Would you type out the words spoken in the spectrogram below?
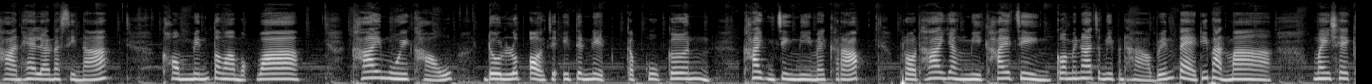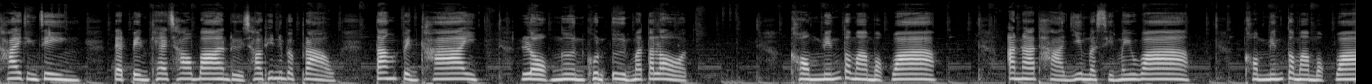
ทานให้แล้วนะสินะ คอมเมนต์ต่อมาบอกว่า ค่ายมวยเขาโดนลบออกจากอินเทอร์เน็ตกับ Google ค่ายจริง ๆ มีไหมครับ เพราะถ้ายังมีค่ายจริง ก็ไม่น่าจะมีปัญหาเว้นแต่ที่ผ่านมา ไม่ใช่ค่ายจริง ๆ แต่เป็นแค่เช่าบ้านหรือเช่าที่นี่เปล่าๆตั้งเป็นค่าย หลอกเงินคนอื่นมาตลอด คอมเมนต์ต่อมาบอกว่า อนาถายิมละสิไม่ว่า คอมเมนต์ต่อมาบอกว่า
